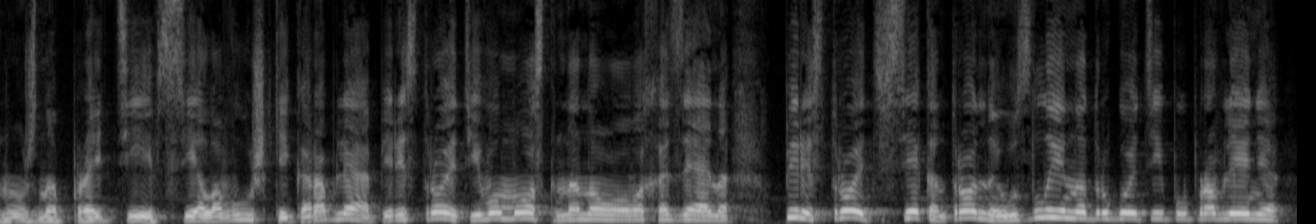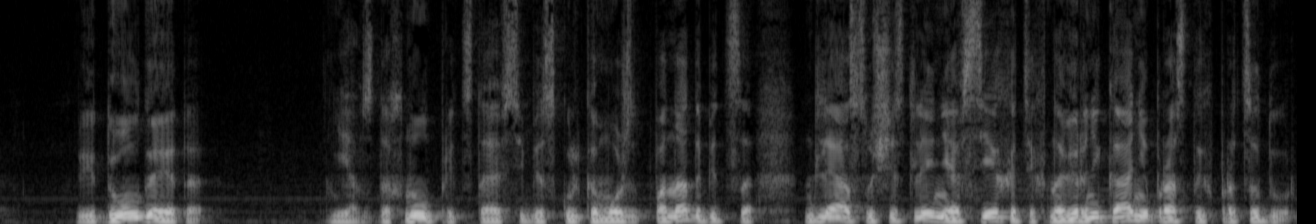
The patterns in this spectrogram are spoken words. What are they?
Нужно пройти все ловушки корабля, перестроить его мозг на нового хозяина, перестроить все контрольные узлы на другой тип управления. И долго это? Я вздохнул, представив себе, сколько может понадобиться для осуществления всех этих наверняка непростых процедур.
